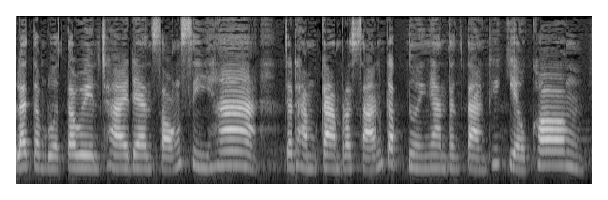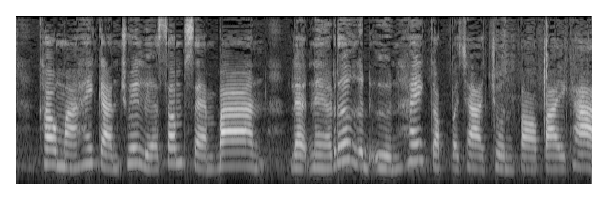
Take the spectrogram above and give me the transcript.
และตำรวจตะเวนชายแดน 245 จะทำการประสานกับหน่วยงานต่างๆ ที่เกี่ยวข้อง เข้ามาให้การช่วยเหลือซ่อมแซมบ้าน และในเรื่องอื่นๆ ให้กับประชาชนต่อไปค่ะ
